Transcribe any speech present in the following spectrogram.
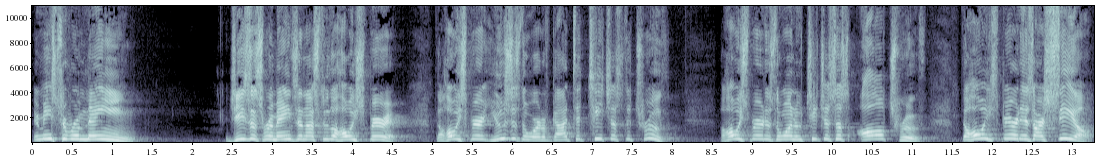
It means to remain. Jesus remains in us through the Holy Spirit. The Holy Spirit uses the Word of God to teach us the truth. The Holy Spirit is the one who teaches us all truth. The Holy Spirit is our seal.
